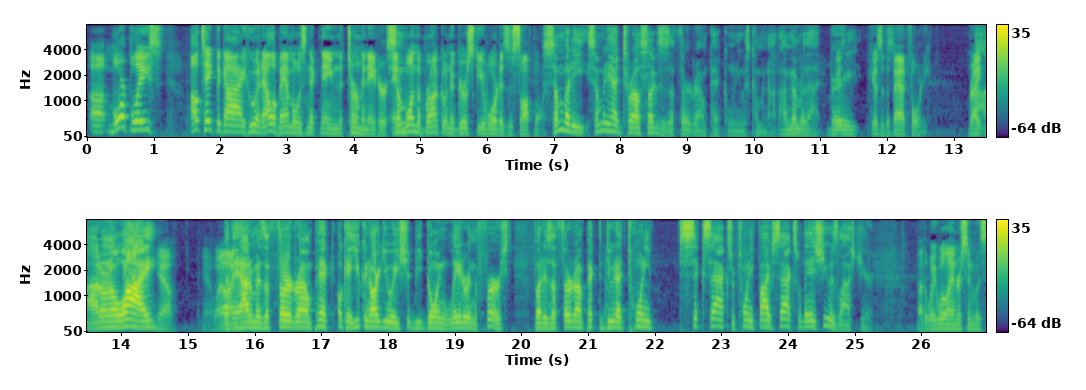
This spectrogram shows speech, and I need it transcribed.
Uh, more plays. I'll take the guy who at Alabama was nicknamed the Terminator Some- and won the Bronco Nagurski Award as a sophomore somebody somebody had terrell suggs as a third round pick when he was coming out i remember that very because of the bad 40, right? i don't know why yeah. Yeah. Well, but I- they had him as a third round pick okay you can argue he should be going later in the first but as a third round pick the dude had 26 sacks or 25 sacks with asu as last year By the way, Will Anderson was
